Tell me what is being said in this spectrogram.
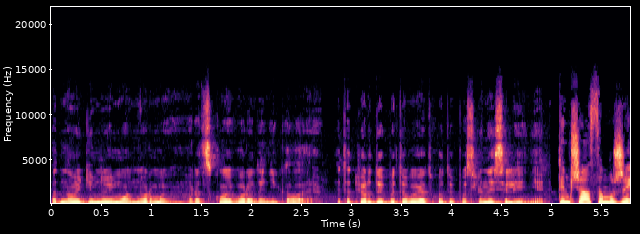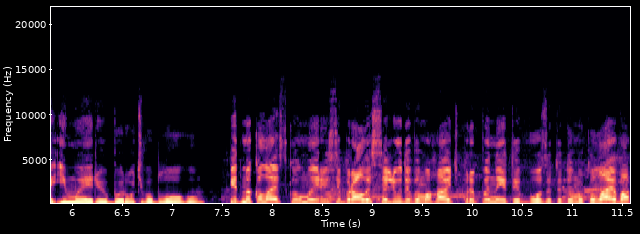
одной дневной мо- нормы городской города Николая. Это твердые бытовые отходы после населения. Тим часом уже і мерію беруть в облогу. Під Миколаївською мерією зібралися люди, вимагають припинити ввозити до Миколаєва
